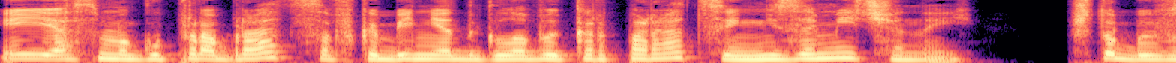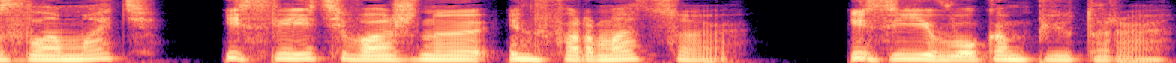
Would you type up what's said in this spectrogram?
и я смогу пробраться в кабинет главы корпорации незамеченной, чтобы взломать и слить важную информацию из его компьютера.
